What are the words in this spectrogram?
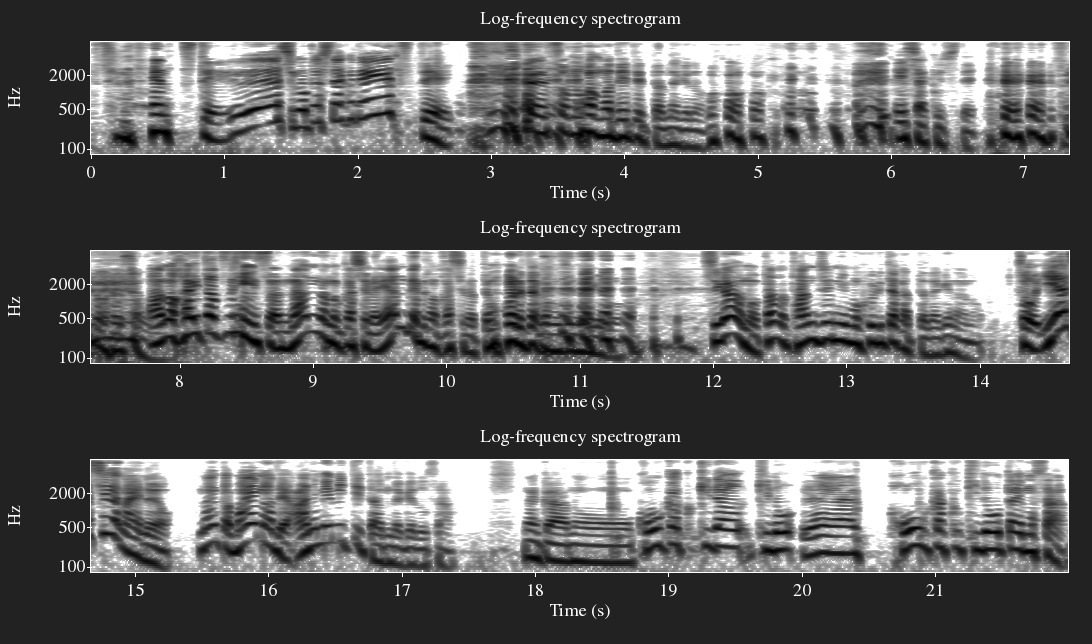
すいません、つって、うわー仕事したくねーっつって、そのまんま出てったんだけど。会釈して。あの配達員さん何なのかしら病んでるのかしらって思われたかもしれないけど。違うのただ単純にもう振りたかっただけなの。そう、癒しがないのよ。なんか前までアニメ見てたんだけどさ、なんかあのー広角機動、機動、えー、広角機動隊もさ、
